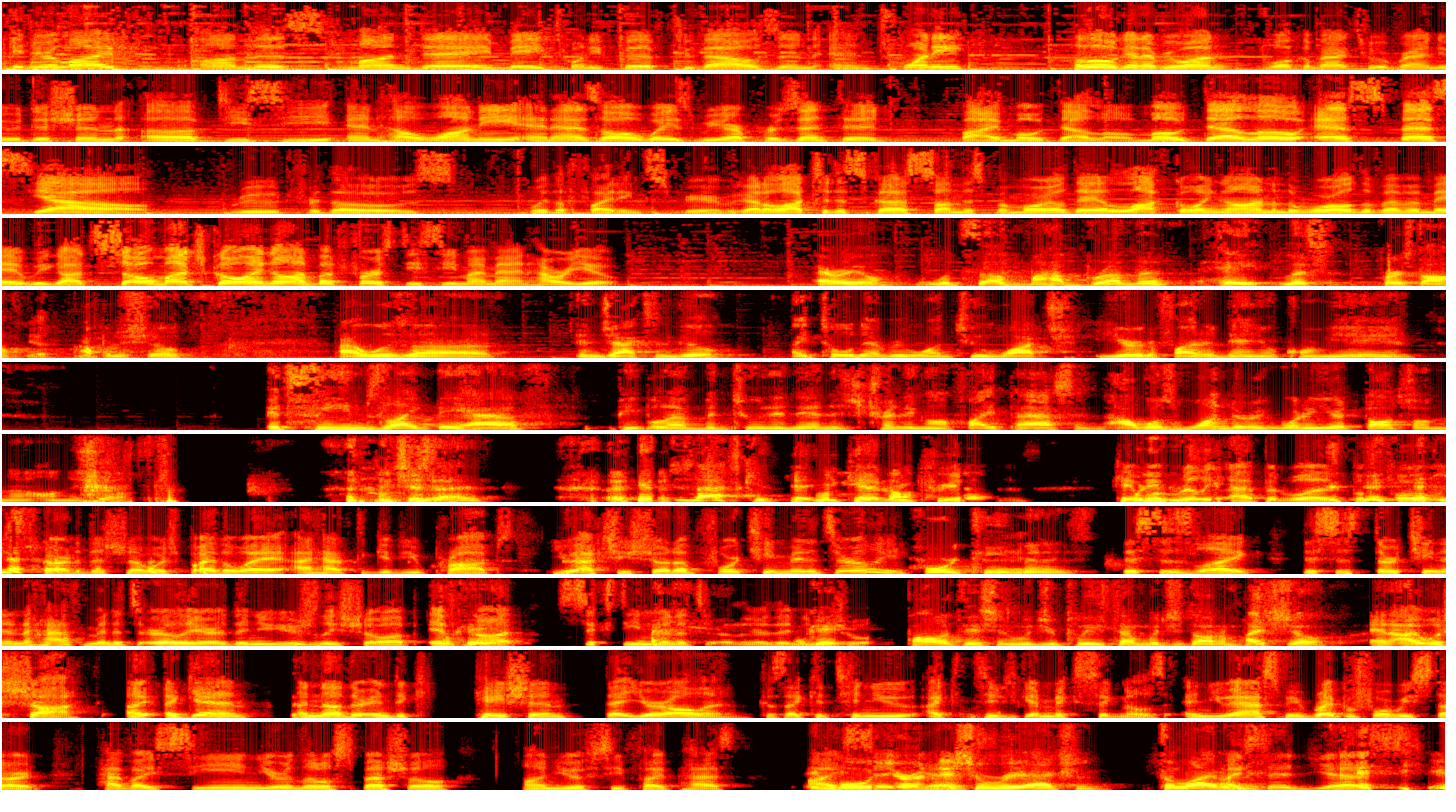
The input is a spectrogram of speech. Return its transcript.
back in your life on this Monday, May 25th, 2020. Hello again, everyone. Welcome back to a brand new edition of DC and Helwani. And as always, we are presented by Modelo. Modelo Especial. Rude for those with a fighting spirit. We got a lot to discuss on this Memorial Day. A lot going on in the world of MMA. We got so much going on. But first, DC, my man, how are you? Ariel, what's up, my brother? Hey, listen, first off, Yeah. top of the show, I was, uh, in Jacksonville. I told everyone to watch Year the Fighter Daniel Cormier and it seems like they have. People have been tuning in. It's trending on Fight Pass and I was wondering, what are your thoughts on the, on the show? just, ask- just asking. What you can't recreate this. Okay, What what, you- really happened was before we started the show, which by the way, I have to give you props. You actually showed up 14 minutes early. 14 minutes. This is like, this is 13 and a half minutes earlier than you usually show up, if Okay. not 16 minutes earlier than Okay, usual. politician, would you please tell me what you thought of my show? And I was shocked. I, again, another indication that you're all in because I continue, I continue to get mixed signals. And you asked me right before we start, have I seen your little special on UFC Fight Pass? And I what was your yes. initial reaction to lie to I me? said yes.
